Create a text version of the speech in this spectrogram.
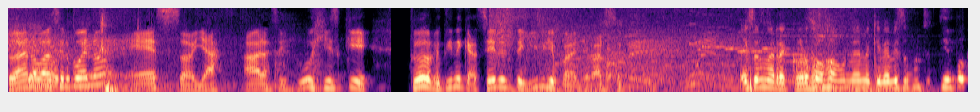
Todavía no va a ser bueno. Eso, ya, ahora sí. Uy, es que todo lo que tiene que hacer este Kirby para llevárselo. Eso me recordó a un meme que había visto mucho tiempo.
